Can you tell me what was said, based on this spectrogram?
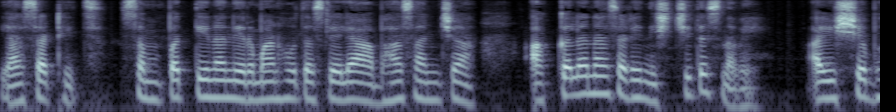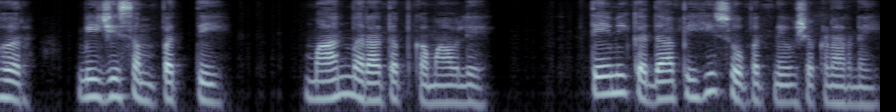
यासाठीच संपत्तीनं निर्माण होत असलेल्या आभासांच्या आकलनासाठी निश्चितच नव्हे. आयुष्यभर मी जी संपत्ती मान मरातप कमावले ते मी कदापिही सोबत नेऊ शकणार नाही.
